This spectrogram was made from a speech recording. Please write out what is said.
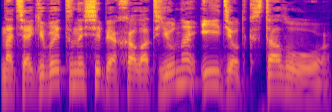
Натягивает на себя халат Юна и идет к столу.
